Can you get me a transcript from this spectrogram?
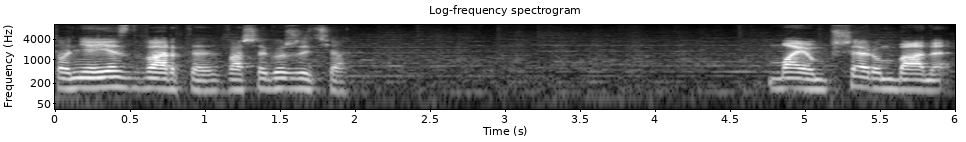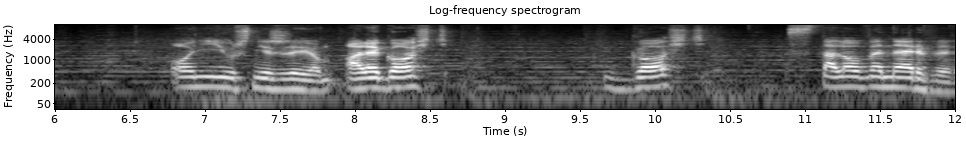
To nie jest warte waszego życia. Mają przerąbane. Oni już nie żyją, ale gość. Gość. Stalowe nerwy.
